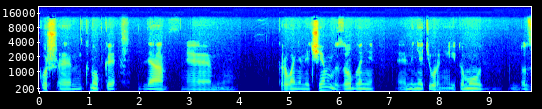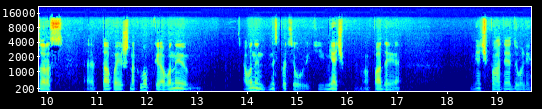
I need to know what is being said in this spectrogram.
Також ем, кнопки для ем, керування м'ячем зроблені е, мініатюрні. І тому от зараз е, тапаєш на кнопки, а вони, а вони не спрацьовують. І м'яч падає. М'яч падає долі.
